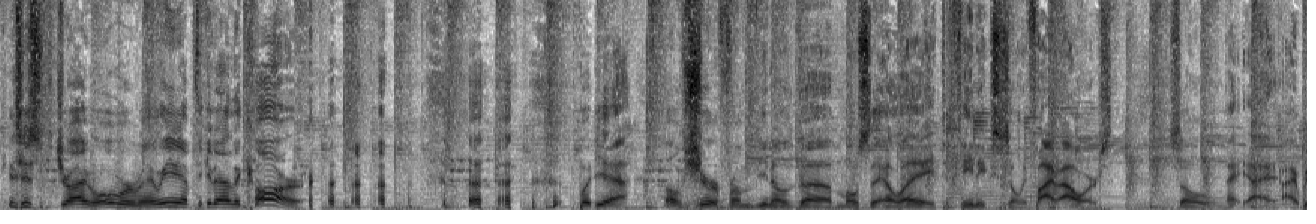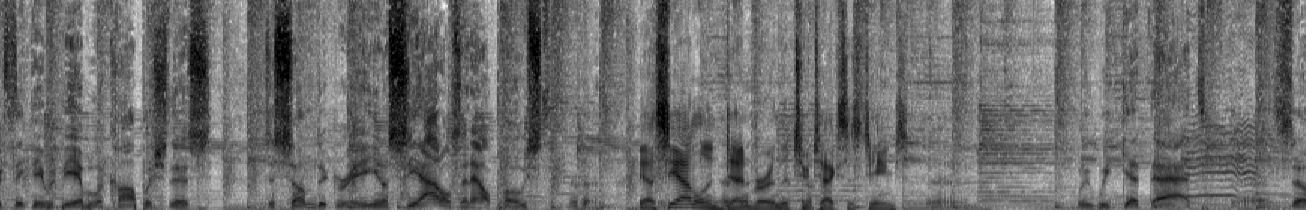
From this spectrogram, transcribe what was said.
you just drive over, man. We didn't have to get out of the car. But yeah, oh sure, from you know the most of L.A. to Phoenix is only five hours, so I, I, I would think they would be able to accomplish this to some degree. You know, Seattle's an outpost. Yeah, Seattle and Denver and the two Texas teams. we, we get that. Uh, so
